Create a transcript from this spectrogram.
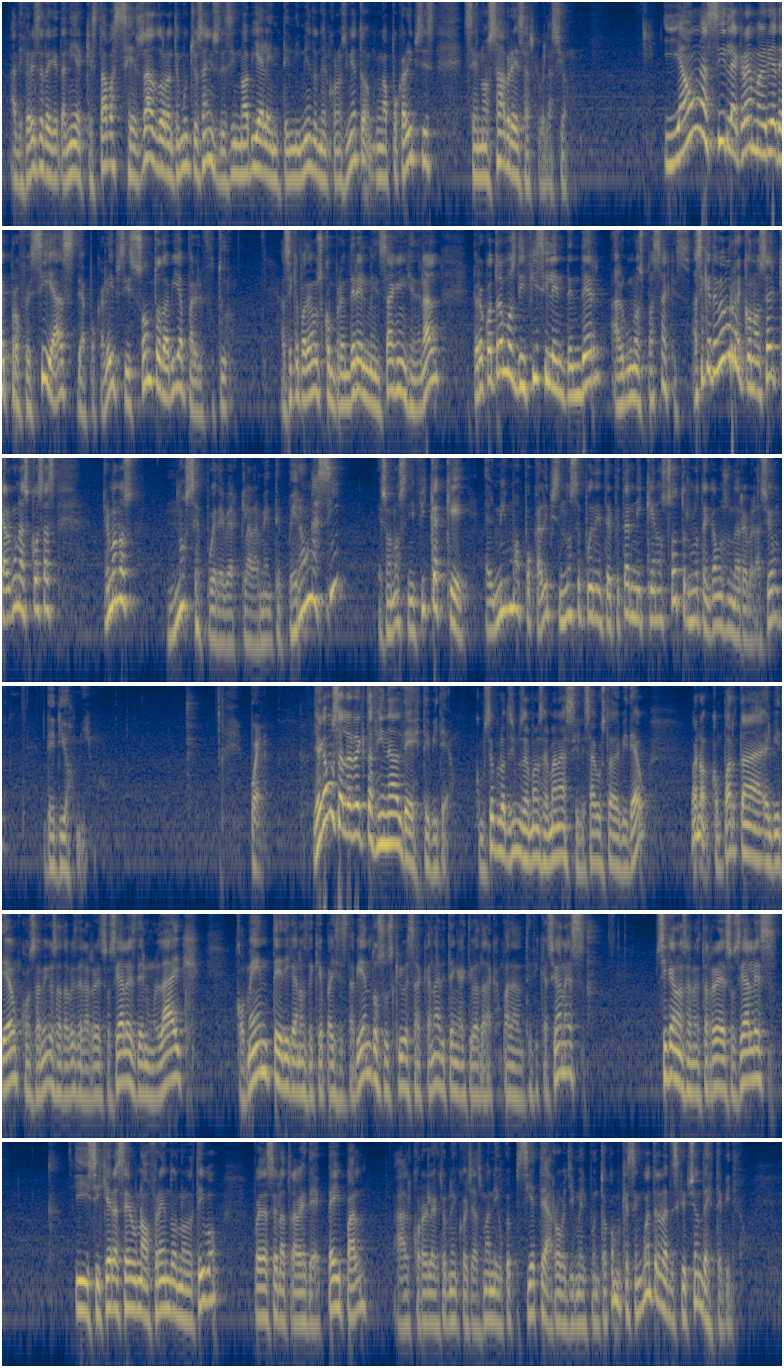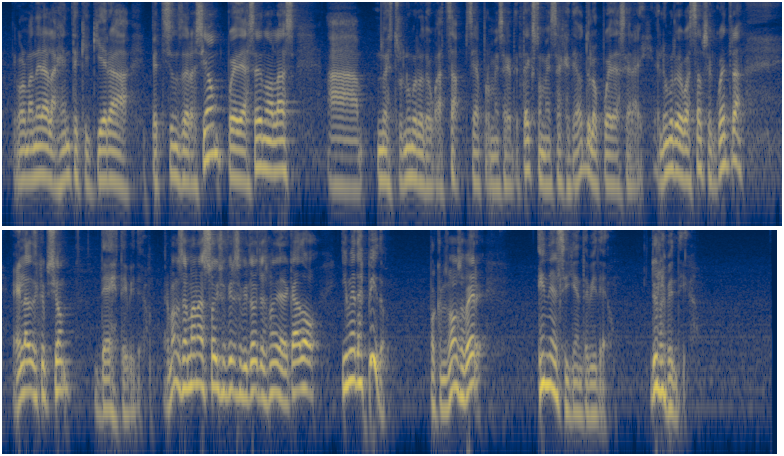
a diferencia de Daniel, que estaba cerrado durante muchos años, es decir, no había el entendimiento ni el conocimiento, con Apocalipsis se nos abre esa revelación. Y aún así, la gran mayoría de profecías de Apocalipsis son todavía para el futuro. Así que podemos comprender el mensaje en general, pero encontramos difícil entender algunos pasajes. Así que debemos reconocer que algunas cosas, hermanos, no se puede ver claramente, pero aún así, eso no significa que el mismo Apocalipsis no se puede interpretar ni que nosotros no tengamos una revelación de Dios mismo. Bueno, llegamos a la recta final de este video. Como siempre lo decimos, hermanos y hermanas, si les ha gustado el video, bueno, comparta el video con sus amigos a través de las redes sociales, denle un like, comente, díganos de qué país está viendo, suscríbase al canal y tenga activada la campana de notificaciones. Síganos en nuestras redes sociales. Y si quiere hacer una ofrenda o donativo, puede hacerlo a través de PayPal al correo electrónico yasmaniweb7.gmail.com que se encuentra en la descripción de este video. De igual manera, la gente que quiera peticiones de oración puede hacérnoslas a nuestro número de WhatsApp, sea por mensaje de texto mensaje de audio, lo puede hacer ahí. El número de WhatsApp se encuentra en la descripción de este video. Hermanos y hermanas, soy su fiel servidor Yasmani Delgado y me despido, porque nos vamos a ver en el siguiente video. Dios les bendiga.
